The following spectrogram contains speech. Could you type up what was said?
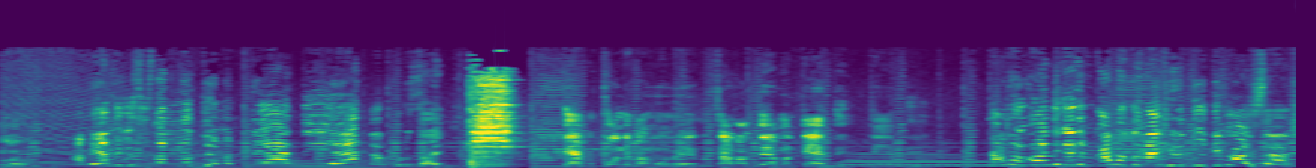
নাগলো আমি এত কিছু জানি না তুই আমার টেয়া দিয়ে তারপরে যাই। দেখ কোন পাম আমি কাঁঠাল দে আমার টেয়া দে টেয়া দে। কাঁঠাল কোন দিকে কাঁঠাল তো নাই তুই তুই খাওয়াইছাস?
